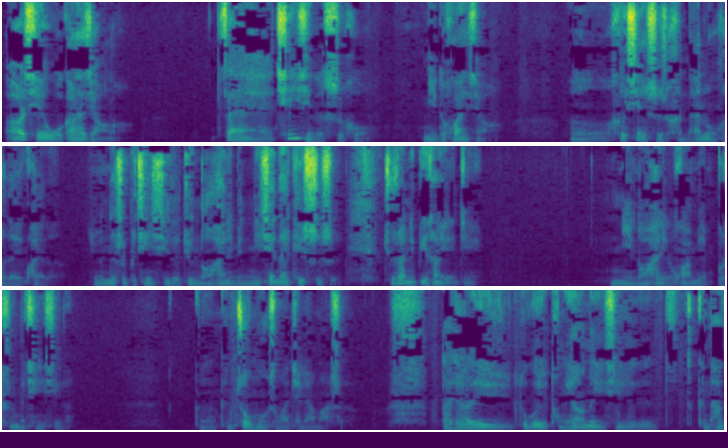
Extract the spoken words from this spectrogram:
而且我刚才讲了，在清醒的时候，你的幻想，呃，和现实是很难融合在一块的，因为那是不清晰的。就脑海里面，你现在可以试试，就算你闭上眼睛，你脑海里的画面不是那么清晰的，跟跟做梦是完全两码事。大家如果有同样的一些跟他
